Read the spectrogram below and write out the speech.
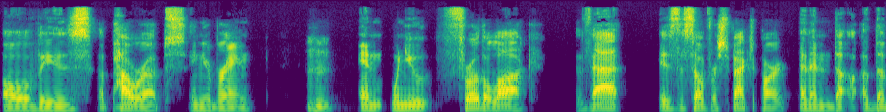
all of these uh, power ups in your brain. Mm-hmm. and when you throw the lock that is the self respect part. And then the uh, the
